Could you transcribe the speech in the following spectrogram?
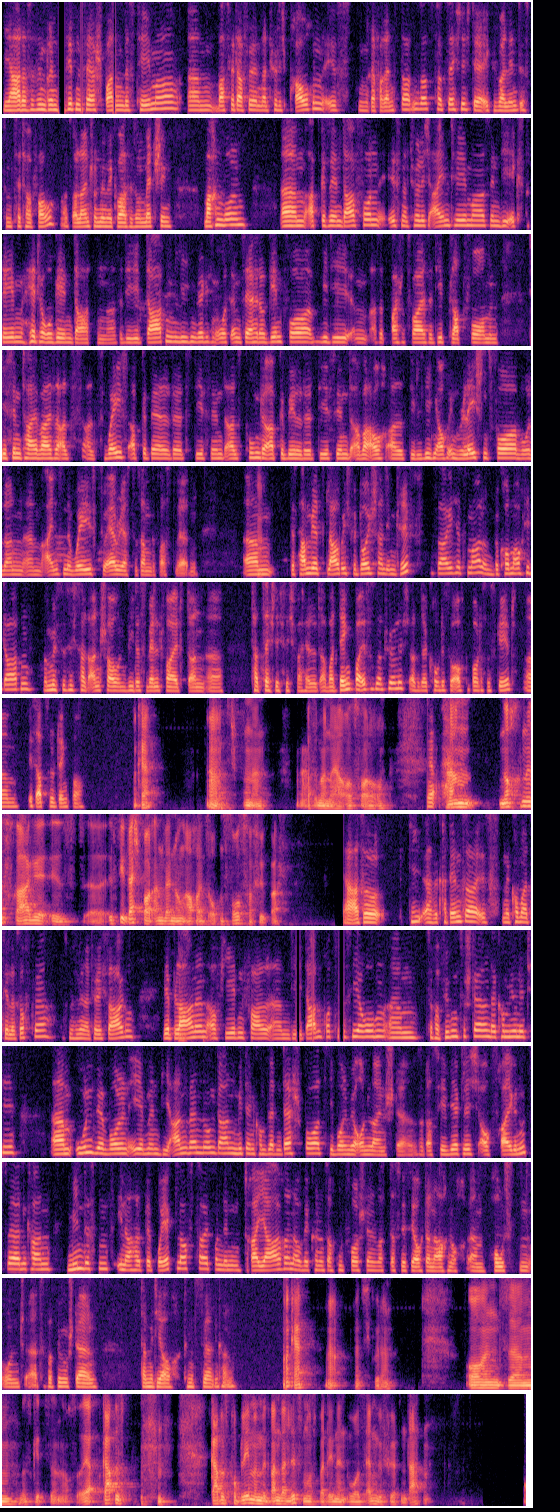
Ja, das ist im Prinzip ein sehr spannendes Thema. Ähm, was wir dafür natürlich brauchen, ist ein Referenzdatensatz tatsächlich, der äquivalent ist zum ZHV. Also allein schon, wenn wir quasi so ein Matching machen wollen. Ähm, abgesehen davon ist natürlich ein Thema, sind die extrem heterogenen Daten. Also die Daten liegen wirklich in OSM sehr heterogen vor, wie die, ähm, also beispielsweise die Plattformen, die sind teilweise als, als Waves abgebildet, die sind als Punkte abgebildet, die sind aber auch als, die liegen auch in Relations vor, wo dann ähm, einzelne Waves zu Areas zusammengefasst werden. Ähm, das haben wir jetzt, glaube ich, für Deutschland im Griff, sage ich jetzt mal, und bekommen auch die Daten. Man müsste sich halt anschauen, wie das weltweit dann äh, tatsächlich sich verhält. Aber denkbar ist es natürlich. Also der Code ist so aufgebaut, dass es geht. Ähm, ist absolut denkbar. Okay. Ja, spannend an. Das ist immer eine Herausforderung. Ja. Ähm, noch eine Frage ist, äh, ist die Dashboard-Anwendung auch als Open Source verfügbar? Ja, also, die, also Cadenza ist eine kommerzielle Software, das müssen wir natürlich sagen. Wir planen auf jeden Fall ähm, die Datenprozessierung ähm, zur Verfügung zu stellen der Community. Ähm, und wir wollen eben die Anwendung dann mit den kompletten Dashboards, die wollen wir online stellen, sodass sie wirklich auch frei genutzt werden kann mindestens innerhalb der Projektlaufzeit von den drei Jahren, aber wir können uns auch gut vorstellen, was, dass wir sie auch danach noch ähm, hosten und äh, zur Verfügung stellen, damit die auch genutzt werden kann. Okay, ja, hört sich gut an. Und ähm, was gibt es denn noch so? Ja, gab es, gab es Probleme mit Vandalismus bei den in USM geführten Daten?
